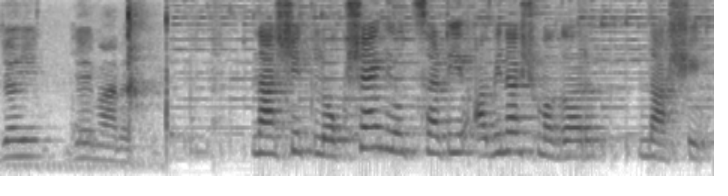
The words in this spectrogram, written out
जय हिंद जय महाराष्ट्र. नाशिक लोकशाही न्यूजसाठी अविनाश मगर नाशिक.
